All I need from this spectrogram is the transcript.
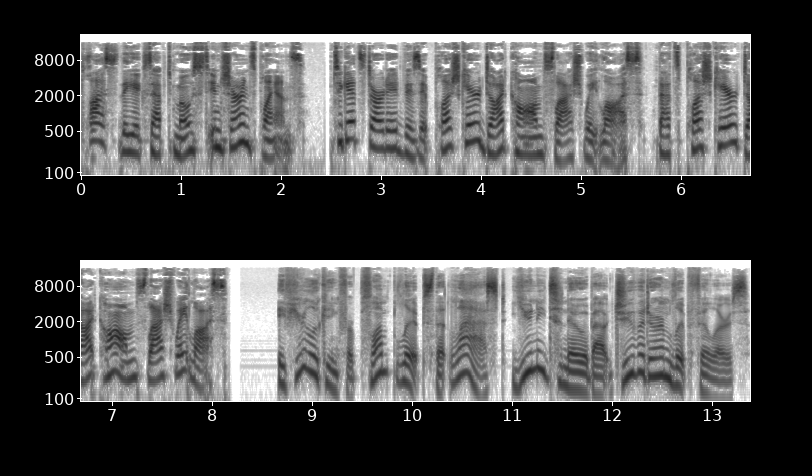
Plus, they accept most insurance plans. To get started, visit plushcare.com slash weight loss. That's plushcare.com slash weight loss. If you're looking for plump lips that last, you need to know about Juvederm lip fillers.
